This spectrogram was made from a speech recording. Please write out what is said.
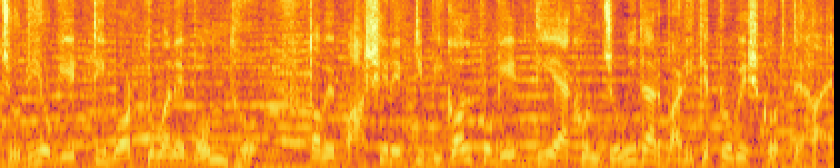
যদিও গেটটি বর্তমানে বন্ধ তবে পাশের একটি বিকল্প গেট দিয়ে এখন জমিদার বাড়িতে প্রবেশ করতে হয়।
